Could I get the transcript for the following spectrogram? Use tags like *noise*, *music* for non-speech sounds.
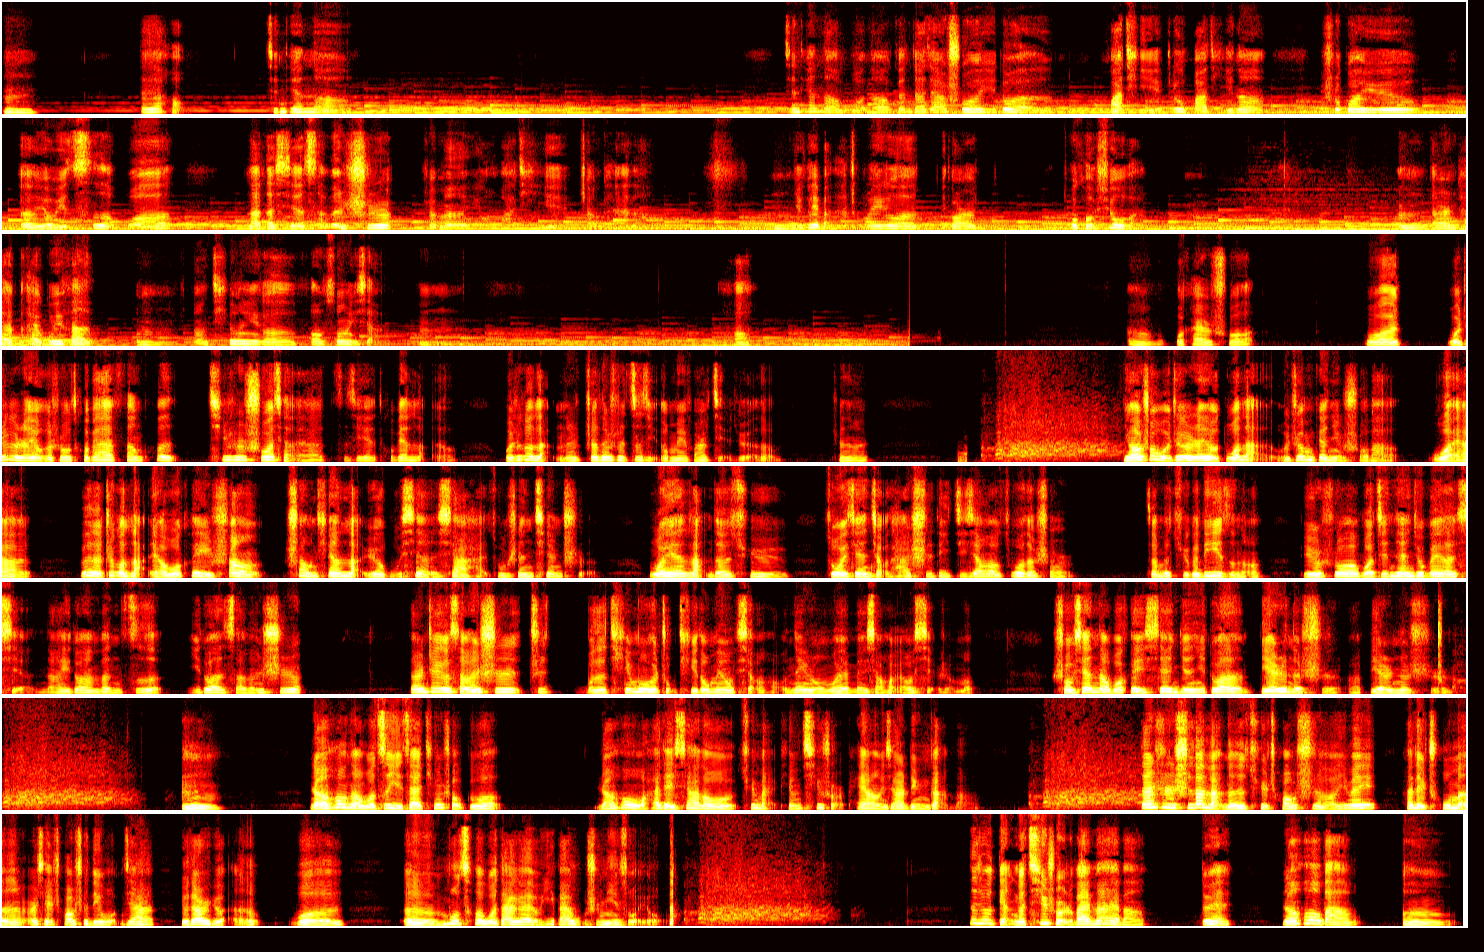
嗯，大家好，今天呢，今天呢，我呢跟大家说一段话题。这个话题呢，是关于，呃，有一次我懒得写散文诗这么一个话题展开的。嗯，也可以把它成为一个一段脱口秀吧。嗯，当然它也不太规范，嗯，能听一个放松一下，嗯，好，嗯，我开始说了，我我这个人有的时候特别爱犯困，其实说起来啊，自己也特别懒啊，我这个懒呢，真的是自己都没法解决的，真的，*laughs* 你要说我这个人有多懒，我这么跟你说吧。我呀，为了这个懒呀，我可以上上天揽月无限，下海纵身千尺，我也懒得去做一件脚踏实地即将要做的事儿。咱们举个例子呢？比如说，我今天就为了写那一段文字，一段散文诗，但是这个散文诗之我的题目和主题都没有想好，内容我也没想好要写什么。首先呢，我可以先吟一段别人的诗啊，别人的诗。嗯，然后呢，我自己再听首歌，然后我还得下楼去买瓶汽水，培养一下灵感吧。但是实在懒得去超市了，因为还得出门，而且超市离我们家有点远。我，呃，目测过大概有一百五十米左右。那就点个汽水的外卖吧。对，然后吧，嗯。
